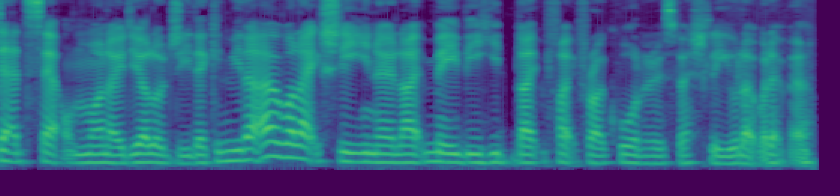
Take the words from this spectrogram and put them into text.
dead set on one ideology, they can be like, oh well, actually, you know, like maybe he'd like fight for our corner, especially or like whatever.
